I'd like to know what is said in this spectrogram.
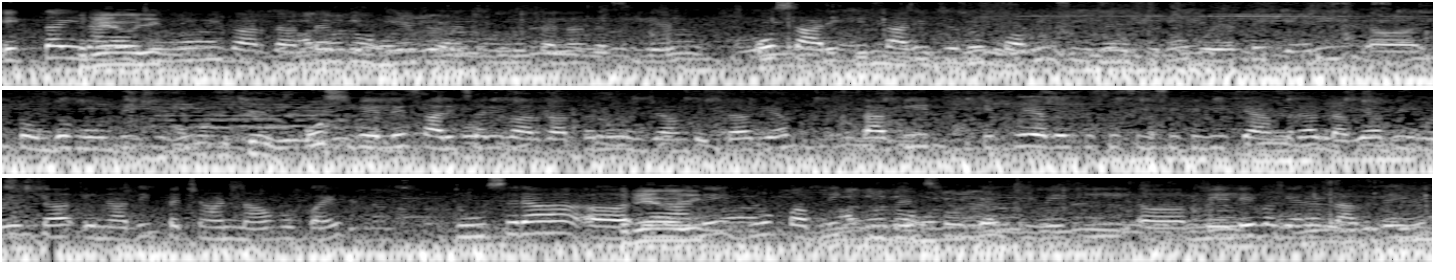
ਇੱਕ ਤਾਂ ਇਹਨਾਂ ਨੇ ਜਿੰਨੀ ਵੀ ਵਾਰਦਾਤਾਂ ਕੀਤੀਆਂ ਜੋ ਮੈਂ ਤੁਹਾਨੂੰ ਪਹਿਲਾਂ ਦੱਸੀ ਹੈ ਉਹ ਸਾਰੀ ਕੀ ਸਾਰੀ ਜਦੋਂ ਕੌਮੀ ਸੀਜ਼ਨ ਸ਼ੁਰੂ ਹੋਇਆ ਤੇ ਗਹਿਰੀ ਧੁੰਦ ਹੋਣ ਦੀ ਸੀਗੀ ਉਸ ਵੇਲੇ ਸਾਰੀ ਸਾਰੀ ਵਾਰਦਾਤਾਂ ਨੂੰ ਅੰਜਾਮ ਦਿੱਤਾ ਗਿਆ ਤਾਂ ਕਿ ਕਿੱਥੇ ਅਗਰ ਕਿਸੇ ਸੀਸੀਟੀਵੀ ਕੈਮਰਾ ਲੱਗਿਆ ਵੀ ਹੋਏ ਤਾਂ ਇਹਨਾਂ ਦੀ ਪਛਾਣ ਨਾ ਹੋ ਪਾਏ। ਦੂਸਰਾ ਇਹਨਾਂ ਨੇ ਜੋ ਪਬਲਿਕ ਇਵੈਂਟਸ ਹੁੰਦੇ ਜਿਵੇਂ ਕਿ ਮੇਲੇ ਵਗੈਰਾ ਲੱਗਦੇ ਹਨ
